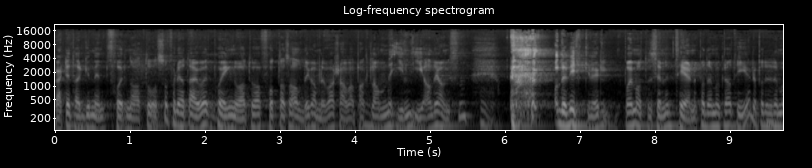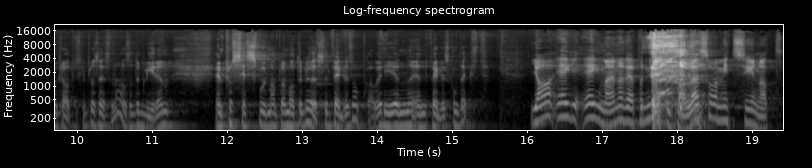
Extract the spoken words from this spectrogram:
vært et argument for Nato også. For det er jo et poeng nå at du har fått altså alle de gamle Warszawa-paktlandene inn i alliansen. og det virker vel på en måte sementerende på demokratiet eller på de demokratiske prosessene. altså Det blir en, en prosess hvor man på en måte løser felles oppgaver i en, en felles kontekst. Ja, jeg, jeg, mener det. På 90-tallet var mitt syn at,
